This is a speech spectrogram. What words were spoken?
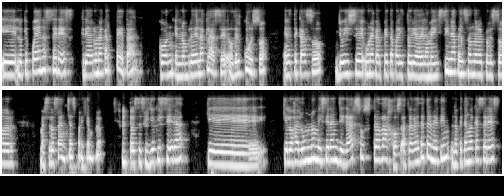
eh, lo que pueden hacer es crear una carpeta con el nombre de la clase o del curso. En este caso, yo hice una carpeta para historia de la medicina pensando en el profesor Marcelo Sánchez, por ejemplo. Entonces, si yo quisiera que, que los alumnos me hicieran llegar sus trabajos a través de Turnitin, lo que tengo que hacer es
